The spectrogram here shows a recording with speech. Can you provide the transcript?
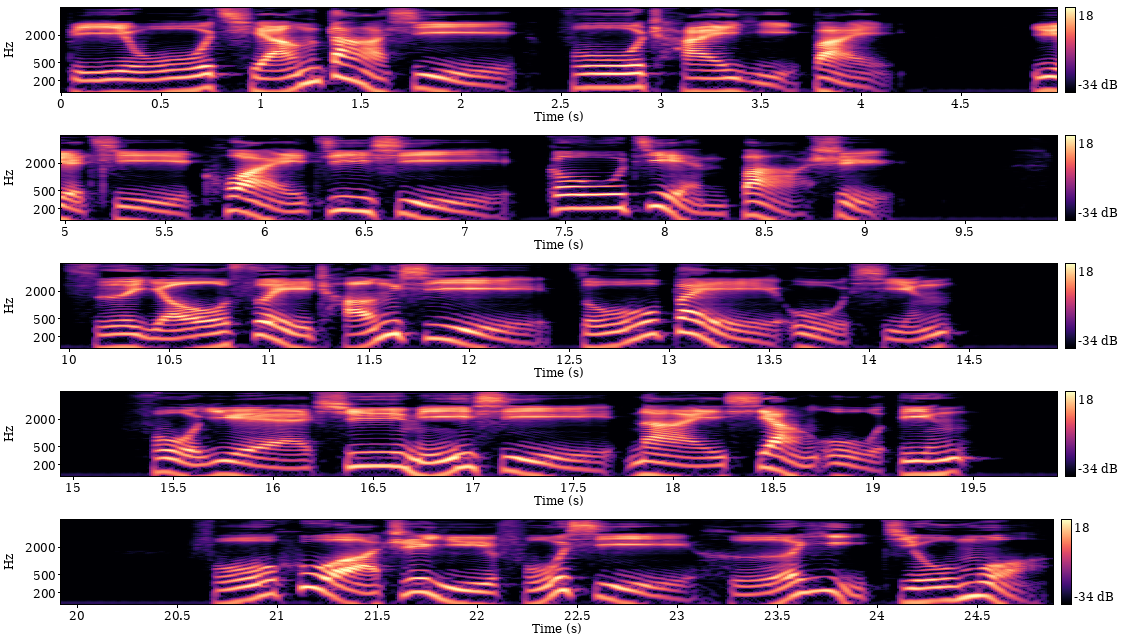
彼无强大兮，夫差已败。乐器会稽兮，勾践罢事。思犹遂成兮，足备五行。复月须弥兮，乃象五丁。福祸之与福兮，何以究末？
